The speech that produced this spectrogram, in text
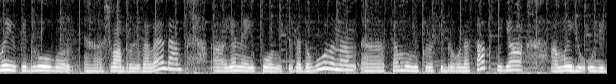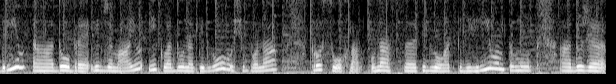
Мию підлогу е, шваброю Веледа. Е, Я нею повністю задоволена. Е, Саму мікрофіброву насадку я мию у відрі, добре віджимаю і кладу на підлогу, щоб вона просохла. У нас е, підлога з підігрівом, тому е, дуже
